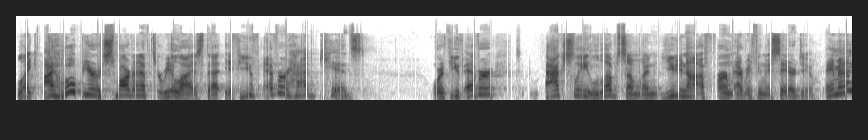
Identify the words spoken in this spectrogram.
Like, I hope you're smart enough to realize that if you've ever had kids, or if you've ever actually loved someone, you do not affirm everything they say or do. Amen?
